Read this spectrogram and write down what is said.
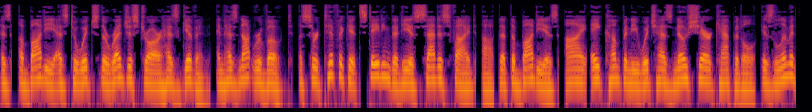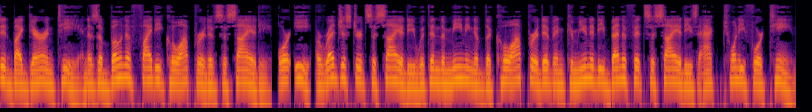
as, a body as to which the registrar has given, and has not revoked, a certificate stating that he is satisfied, a, that the body is, i a company which has no share capital, is limited by guarantee and is a bona fide cooperative society, or e a registered society within the meaning of the Cooperative and Community Benefit Societies Act 2014,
